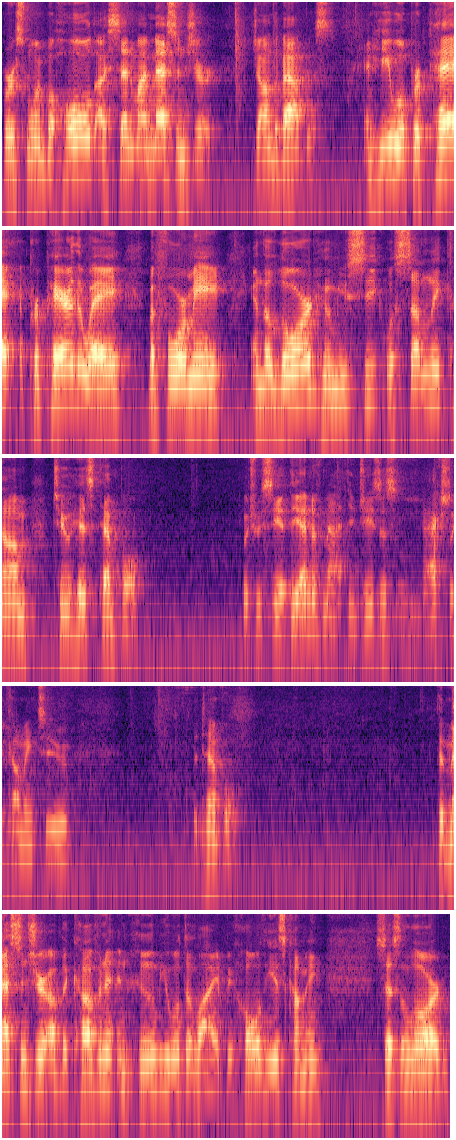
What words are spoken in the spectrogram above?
verse 1 Behold, I send my messenger, John the Baptist, and he will prepare, prepare the way before me. And the Lord whom you seek will suddenly come to his temple, which we see at the end of Matthew, Jesus actually coming to the temple. The messenger of the covenant in whom you will delight, behold, he is coming, says the Lord.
